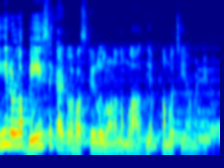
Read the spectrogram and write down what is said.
ഇങ്ങനെയുള്ള ബേസിക് ആയിട്ടുള്ള ഫസ്റ്റ് എയ്ഡുകളാണ് നമ്മൾ ആദ്യം നമ്മൾ ചെയ്യാൻ വേണ്ടിയിട്ട്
